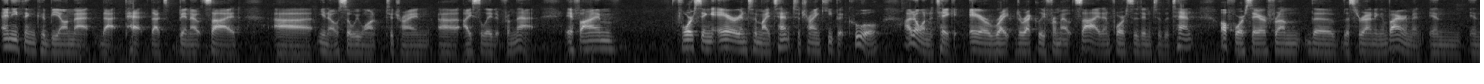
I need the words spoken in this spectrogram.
anything could be on that, that pet that's been outside. Uh, you know, so we want to try and uh, isolate it from that. If I'm forcing air into my tent to try and keep it cool. I don't want to take air right directly from outside and force it into the tent. I'll force air from the, the surrounding environment in, in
